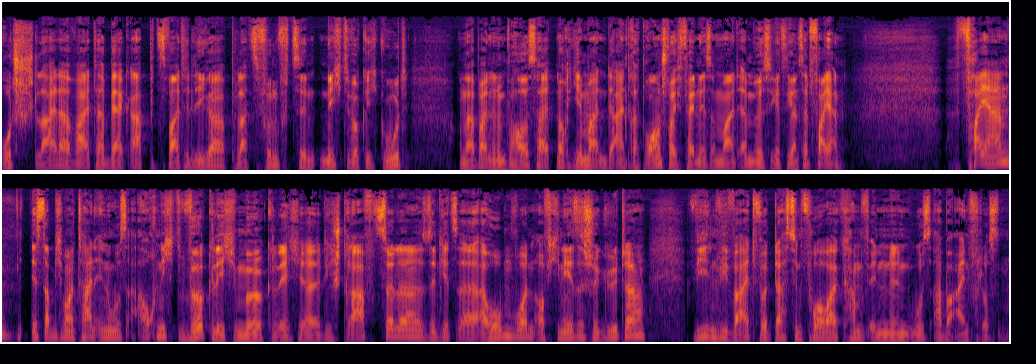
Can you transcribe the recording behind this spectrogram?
rutscht leider weiter bergab. Zweite Liga, Platz 15, nicht wirklich gut. Und habe in einem Haushalt noch jemanden, der Eintracht Braunschweig-Fan ist und meint, er müsse jetzt die ganze Zeit feiern. Feiern ist, glaube ich, momentan in den USA auch nicht wirklich möglich. Äh, die Strafzölle sind jetzt äh, erhoben worden auf chinesische Güter. Wie, inwieweit wird das den Vorwahlkampf in den USA beeinflussen?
